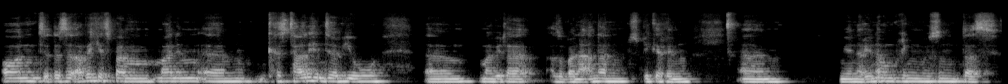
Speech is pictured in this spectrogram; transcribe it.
Und deshalb habe ich jetzt bei meinem ähm, Kristall-Interview ähm, mal wieder, also bei einer anderen Speakerin, ähm, mir in Erinnerung bringen müssen, dass,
